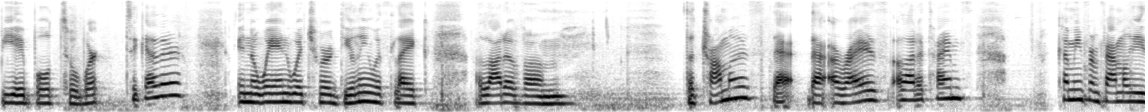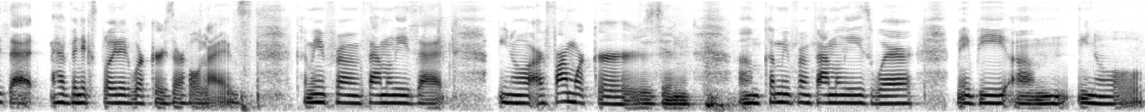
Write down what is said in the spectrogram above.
be able to work together in a way in which we're dealing with like a lot of um, the traumas that, that arise a lot of times coming from families that have been exploited workers their whole lives coming from families that, you know, are farm workers and um, coming from families where maybe, um, you know,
